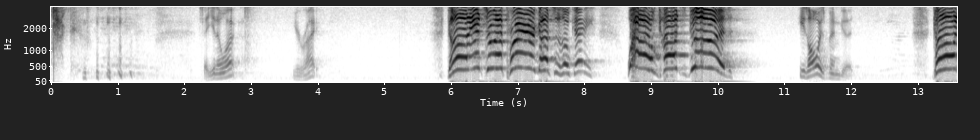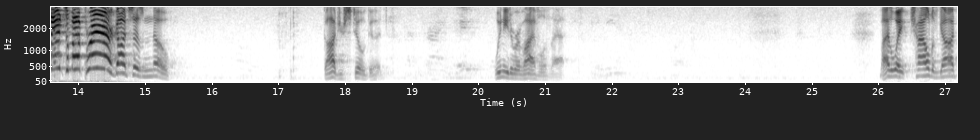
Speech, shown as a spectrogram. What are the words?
Say, you know what? You're right. God, answer my prayer. God says, okay. Wow, God's good. He's always been good. God, answer my prayer. God says, no. God, you're still good. We need a revival of that. By the way, child of God,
